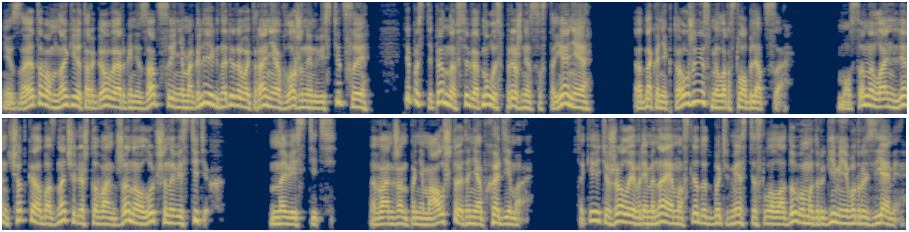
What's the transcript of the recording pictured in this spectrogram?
Из-за этого многие торговые организации не могли игнорировать ранее вложенные инвестиции и постепенно все вернулось в прежнее состояние, однако никто уже не смел расслабляться. Мусан и Лань Лен четко обозначили, что Ван Джену лучше навестить их. Навестить. Ван Джен понимал, что это необходимо. В такие тяжелые времена ему следует быть вместе с Лаладувом и другими его друзьями.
